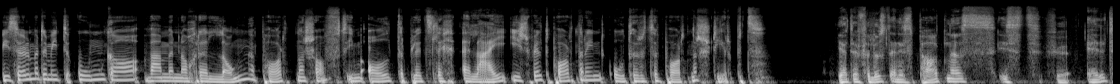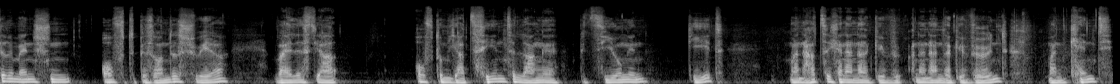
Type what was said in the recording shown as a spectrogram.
Wie soll man damit umgehen, wenn man nach einer langen Partnerschaft im Alter plötzlich allein ist, weil die Partnerin oder der Partner stirbt? Ja, der Verlust eines Partners ist für ältere Menschen oft besonders schwer, weil es ja oft um jahrzehntelange Beziehungen geht. Man hat sich aneinander gewöhnt, man kennt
